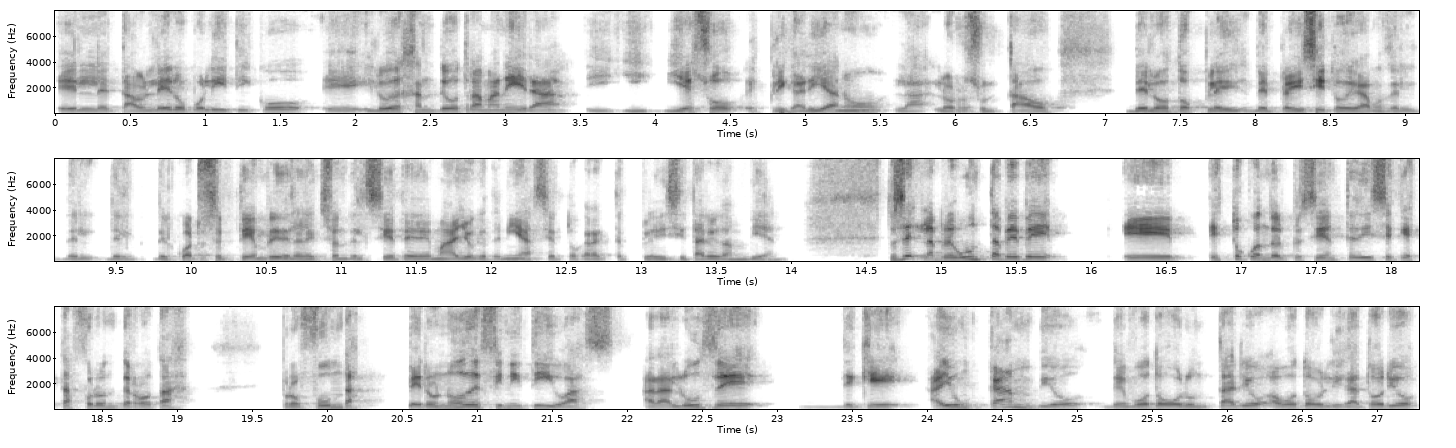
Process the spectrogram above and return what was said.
el tablero político eh, y lo dejan de otra manera y, eso explicaría ¿no? los resultados de los dos del plebiscito, digamos, del, del, del, 4 de septiembre y de la elección del 7 de mayo, que tenía cierto carácter plebiscitario también. Entonces, la pregunta, Pepe, eh, esto cuando el presidente dice que estas fueron derrotas profundas, pero no definitivas, a la luz de, de que hay un cambio de voto voluntario a voto obligatorio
